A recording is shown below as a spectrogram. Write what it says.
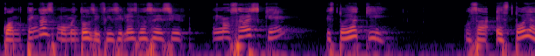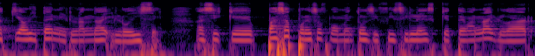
cuando tengas momentos difíciles vas a decir, no, ¿sabes qué? Estoy aquí. O sea, estoy aquí ahorita en Irlanda y lo hice. Así que pasa por esos momentos difíciles que te van a ayudar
